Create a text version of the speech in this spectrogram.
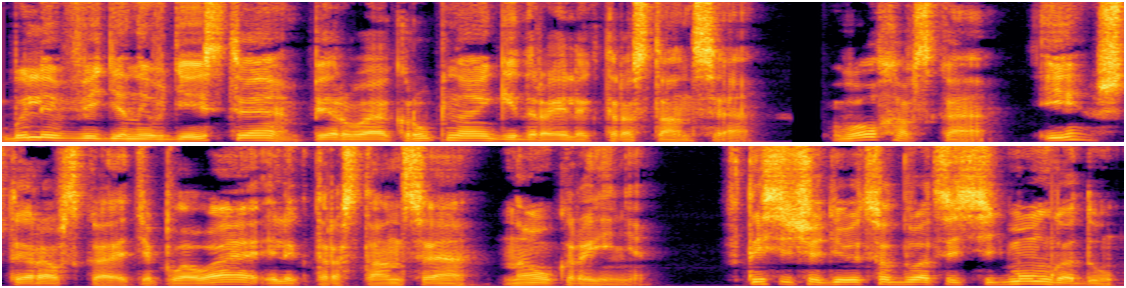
были введены в действие первая крупная гидроэлектростанция – Волховская и Штеровская тепловая электростанция на Украине. В 1927 году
